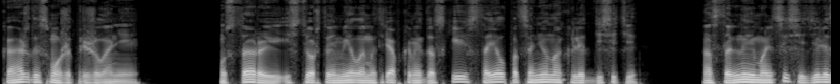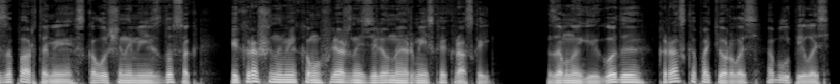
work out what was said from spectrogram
каждый сможет при желании. У старой, истертой мелом и тряпками доски стоял пацаненок лет десяти. Остальные мальцы сидели за партами, сколоченными из досок и крашенными камуфляжной зеленой армейской краской. За многие годы краска потерлась, облупилась.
